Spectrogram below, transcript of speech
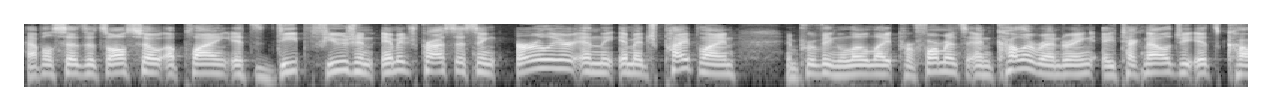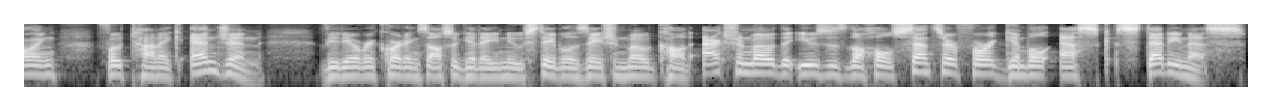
Apple says it's also applying its deep fusion image processing earlier in the image pipeline, improving low light performance and color rendering, a technology it's calling Photonic Engine. Video recordings also get a new stabilization mode called Action Mode that uses the whole sensor for gimbal esque steadiness.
